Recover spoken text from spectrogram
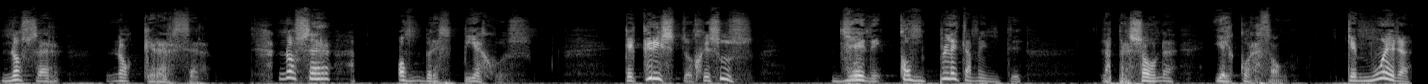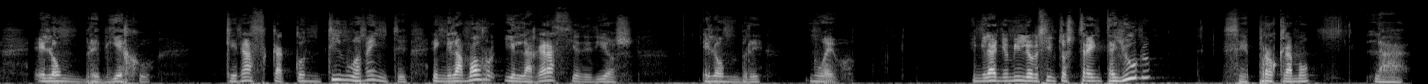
No ser, no querer ser. No ser hombres viejos. Que Cristo Jesús llene completamente la persona y el corazón. Que muera el hombre viejo, que nazca continuamente en el amor y en la gracia de Dios el hombre nuevo. En el año 1931 se proclamó la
